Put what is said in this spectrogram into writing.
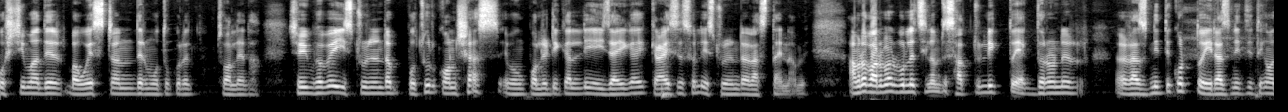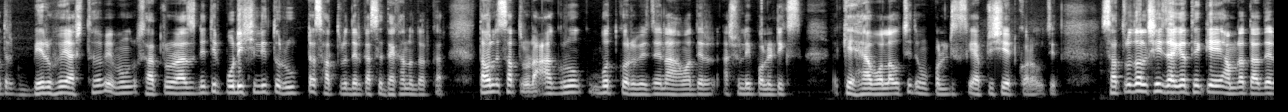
পশ্চিমাদের বা ওয়েস্টার্নদের মতো করে চলে না। সেইভাবেই স্টুডেন্টরা প্রচুর কনসাস এবং পলিটিক্যালি এই জায়গায় ক্রাইসিস হলে স্টুডেন্টরা রাস্তায় নামে। আমরা বারবার বলেছিলাম যে ছাত্রলীগ তো এক ধরনের রাজনীতি করতো। এই রাজনীতি থেকে আমাদের বের হয়ে আসতে হবে এবং ছাত্র রাজনীতির পরিশীলিত রূপটা ছাত্রদের কাছে দেখানো দরকার। তাহলে ছাত্ররা আগ্রহ বোধ করবে যে, না, আমাদের আসলে পলিটিক্সকে হ্যাঁ বলা উচিত এবং পলিটিক্সকে অ্যাপ্রিসিয়েট করা উচিত। ছাত্রদল সেই জায়গা থেকে আমরা তাদের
